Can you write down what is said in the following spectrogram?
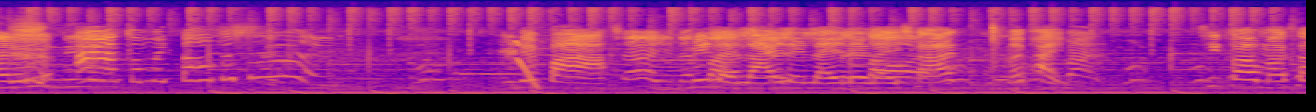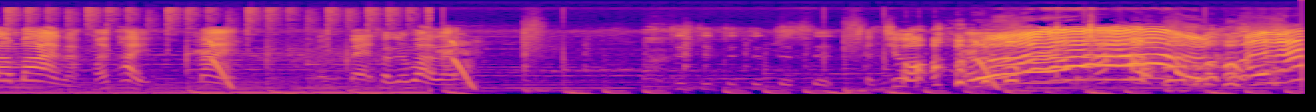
อะไรนี่อ้าก็ไม่ต้องก็ได้อยู่ในป่า ใช่อยู่ในมีหป่ลายหลายหลายหลายหลายชั้นไม้ไผ่ที่เขาเอามาสร้างบ้านอะ ไม้ไผ่ไม่ไม้แปดเขาเรียกว่าอะไรตึ๊ดตึ๊ดตึ๊ดตึ๊ดตึ๊ดตึ๊ดฉันชอบเอออะไรนะ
